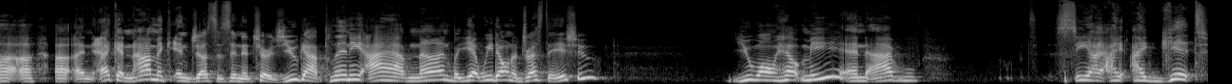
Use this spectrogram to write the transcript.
Uh, uh, an economic injustice in the church. You got plenty, I have none, but yet we don't address the issue. You won't help me, and I see. I, I, I get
